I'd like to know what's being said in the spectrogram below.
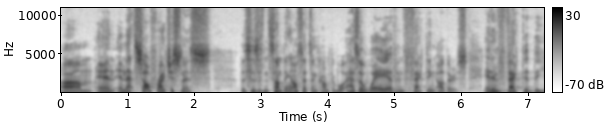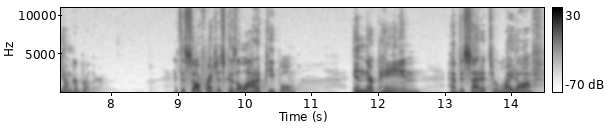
Um, and, and that self righteousness, this isn't something else that's uncomfortable. It has a way of infecting others. It infected the younger brother. It's a self righteous because a lot of people in their pain have decided to write off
